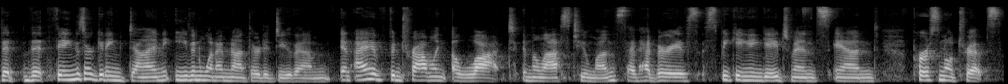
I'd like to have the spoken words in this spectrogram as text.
that that things are getting done even when I'm not there to do them. And I have been traveling a lot in the last 2 months. I've had various speaking engagements and personal trips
